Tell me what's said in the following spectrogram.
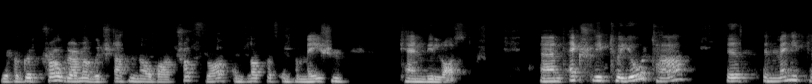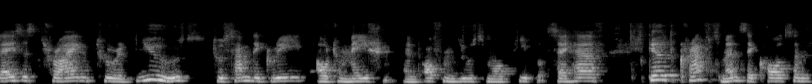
You have a good programmer which doesn't know about shop floor and lots of information can be lost. And actually toyota is in many places trying to reduce to some degree automation and often use more people. They have skilled craftsmen, they call them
